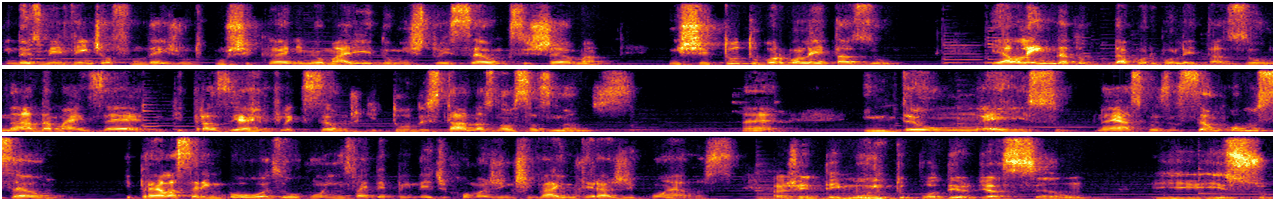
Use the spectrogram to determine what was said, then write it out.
em 2020 eu fundei, junto com o Chicane, meu marido, uma instituição que se chama Instituto Borboleta Azul. E a lenda do, da borboleta azul nada mais é do que trazer a reflexão de que tudo está nas nossas mãos, né? Então é isso, né? As coisas são como são e para elas serem boas ou ruins vai depender de como a gente vai interagir com elas. A gente tem muito poder de ação e isso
